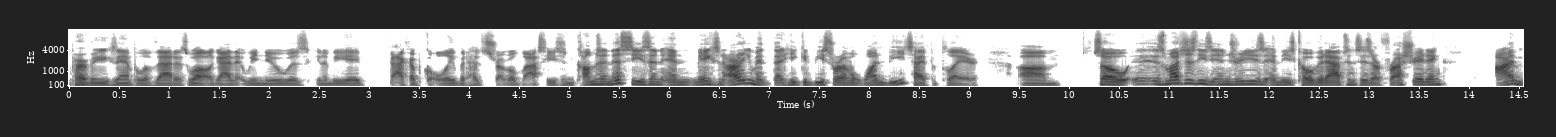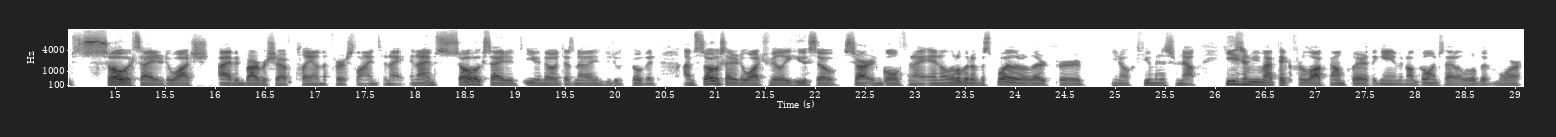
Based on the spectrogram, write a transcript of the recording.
perfect example of that as well. A guy that we knew was going to be a backup goalie, but had struggled last season, comes in this season and makes an argument that he could be sort of a 1B type of player. Um, so, as much as these injuries and these COVID absences are frustrating, I'm so excited to watch Ivan Barbashev play on the first line tonight. And I'm so excited, even though it doesn't have anything to do with COVID, I'm so excited to watch Ville Husso start in goal tonight. And a little bit of a spoiler alert for you know a few minutes from now. He's going to be my pick for lockdown player of the game, and I'll go into that a little bit more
